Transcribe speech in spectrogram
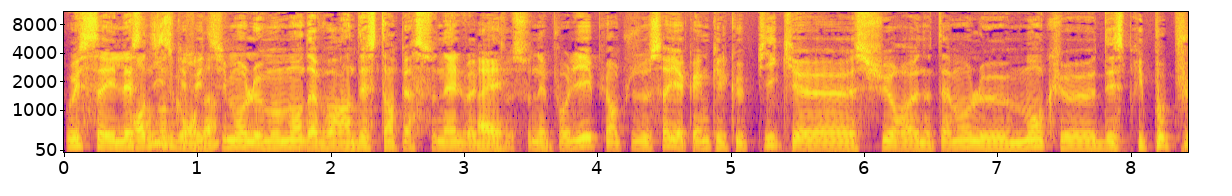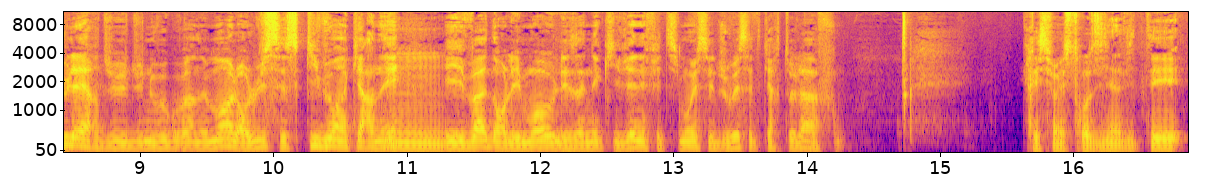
Oui, ça, il laisse en 10 secondes, hein. effectivement le moment d'avoir un destin personnel va bientôt sonner pour lui. Et puis en plus de ça, il y a quand même quelques pics euh, sur euh, notamment le manque d'esprit populaire du, du, nouveau gouvernement. Alors lui, c'est ce qu'il veut incarner hmm. et il va dans les mois ou les années qui viennent effectivement essayer de jouer cette carte-là à fond. Christian Estrosi, invité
